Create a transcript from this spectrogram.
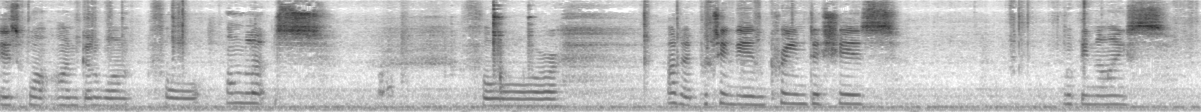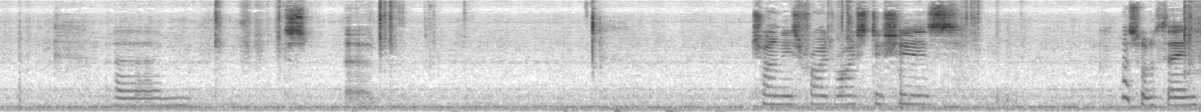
is what I'm going to want for omelettes, for, I don't know, putting in cream dishes would be nice. Um, uh, Chinese fried rice dishes, that sort of thing.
